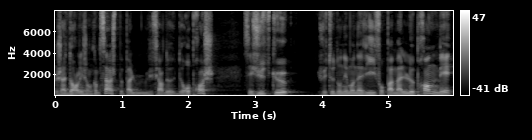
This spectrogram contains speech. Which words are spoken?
j'adore les gens comme ça, je ne peux pas lui faire de, de reproches. C'est juste que, je vais te donner mon avis, il faut pas mal le prendre, mais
